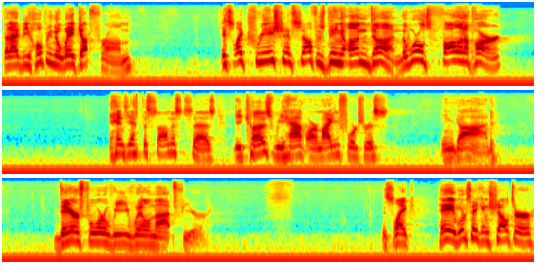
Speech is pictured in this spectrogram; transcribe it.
that I'd be hoping to wake up from. It's like creation itself is being undone. The world's fallen apart. And yet the psalmist says, because we have our mighty fortress in God, therefore we will not fear. It's like, hey, we're taking shelter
